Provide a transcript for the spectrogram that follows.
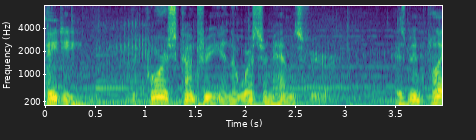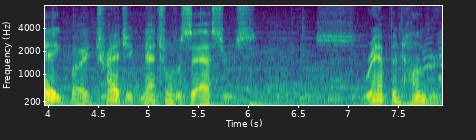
Haiti, the poorest country in the Western Hemisphere, has been plagued by tragic natural disasters, rampant hunger,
